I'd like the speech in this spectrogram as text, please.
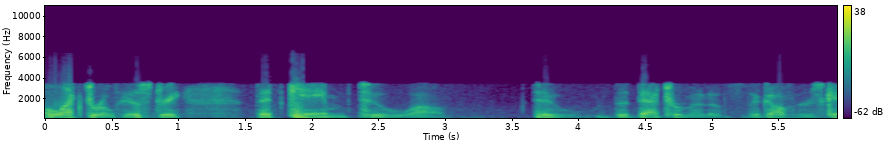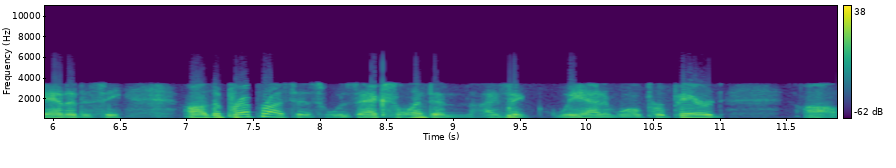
electoral history that came to uh, to the detriment of the governor's candidacy. Uh, the prep process was excellent, and I think we had him well prepared. Uh,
